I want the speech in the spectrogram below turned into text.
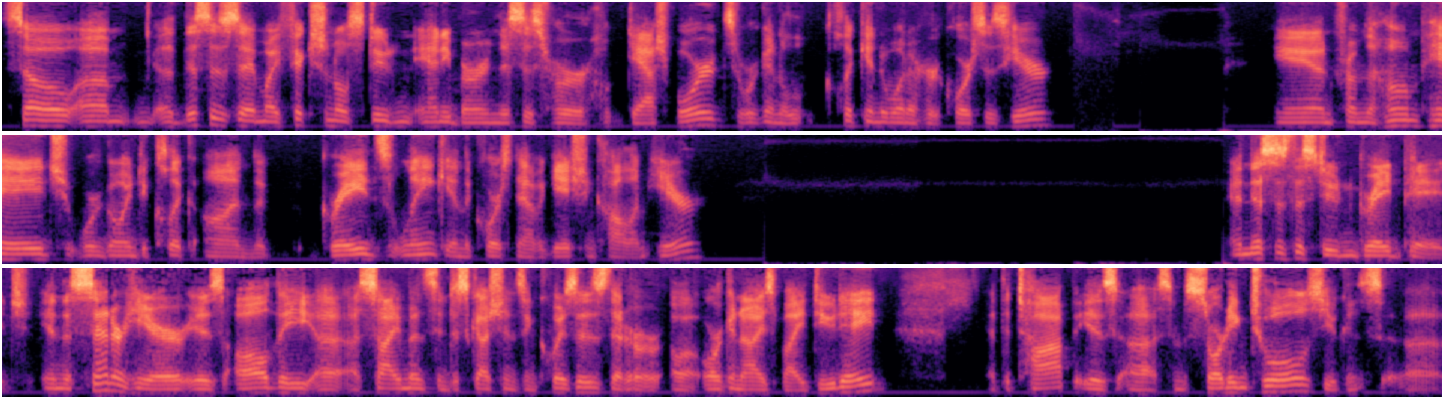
So um, uh, this is uh, my fictional student, Annie Byrne. This is her dashboard. So we're going to click into one of her courses here. And from the home page, we're going to click on the grades link in the course navigation column here. And this is the student grade page. In the center here is all the uh, assignments and discussions and quizzes that are uh, organized by due date. At the top is uh, some sorting tools. You can uh,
